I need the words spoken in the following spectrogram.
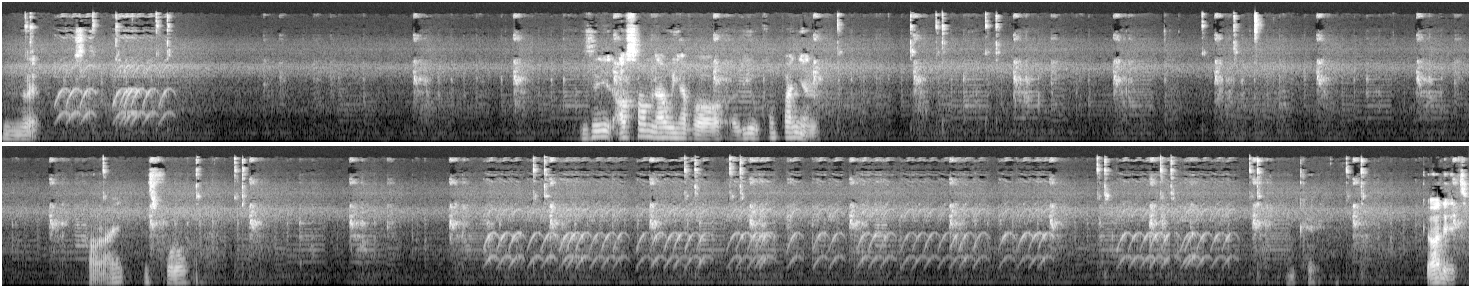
Right. Isn't it awesome? Now we have a, a little companion. Alright, let's follow. Got it.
